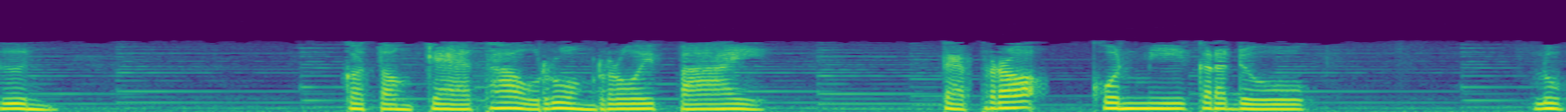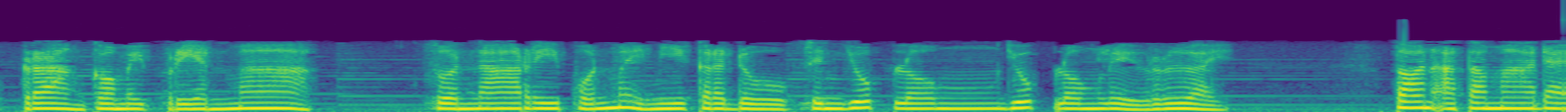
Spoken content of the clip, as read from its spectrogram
ขึ้น ก็ต้องแก่เท่าร่วงโรยไป แต่เพราะคนมีกระดูก รูปร่างก็ไม่เปลี่ยนมาก ส่วนนารีผลไม่มีกระดูกจึงยุบลง ยุบลงเรื่อยๆ ตอนอาตมาได้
